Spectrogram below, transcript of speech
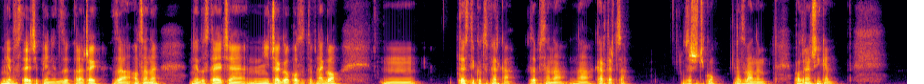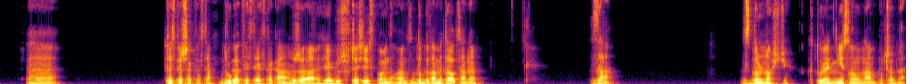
Nie dostajecie pieniędzy raczej za ocenę, nie dostajecie niczego pozytywnego. Mm, to jest tylko cyferka zapisana na karteczce w zeszyciku nazwanym podręcznikiem. E, to jest pierwsza kwestia. Druga kwestia jest taka, że jak już wcześniej wspominałem, zdobywamy te oceny za zdolności, które nie są nam potrzebne,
